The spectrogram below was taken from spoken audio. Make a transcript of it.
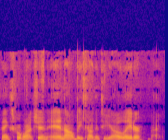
thanks for watching, and I'll be talking to y'all later. Bye.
